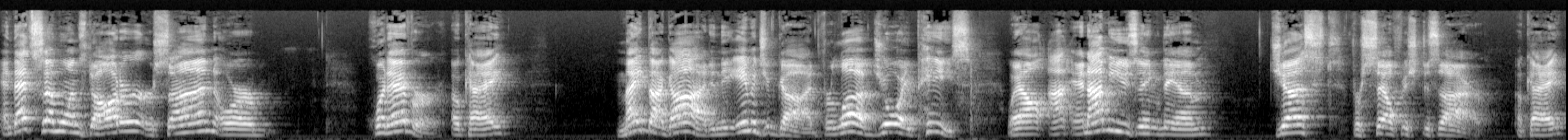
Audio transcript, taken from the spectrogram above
and that's someone's daughter or son or whatever, okay? Made by God in the image of God for love, joy, peace. Well, I, and I'm using them just for selfish desire, okay?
